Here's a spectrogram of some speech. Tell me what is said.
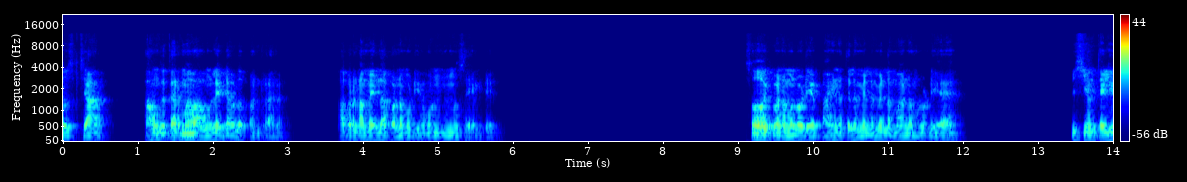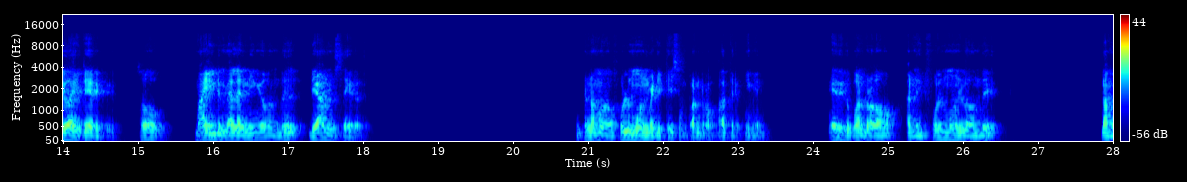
யோசித்தான் அவங்க கர்மா அவங்களே டெவலப் பண்ணுறாங்க அப்புறம் நம்ம என்ன பண்ண முடியும்? ஒன்றும் செய்ய முடியாது. ஸோ இப்போ நம்மளுடைய பயணத்தில் மெல்ல மெல்லமாக நம்மளுடைய விஷயம் தெளிவாகிட்டே இருக்குது ஸோ மைண்டு மேலே நீங்கள் வந்து தியானம் செய்கிறது இப்போ நம்ம ஃபுல் மூன் மெடிடேஷன் பண்ணுறோம் பார்த்துருக்கீங்க எதுக்கு பண்ணுறோம் அன்னைக்கு ஃபுல் மூனில் வந்து நம்ம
